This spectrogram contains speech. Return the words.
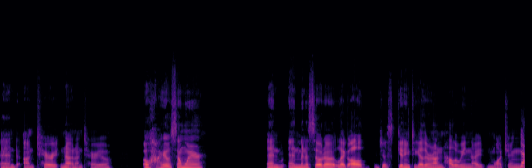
and ontario not ontario ohio somewhere and and minnesota like all just getting together on halloween night and watching Yeah.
